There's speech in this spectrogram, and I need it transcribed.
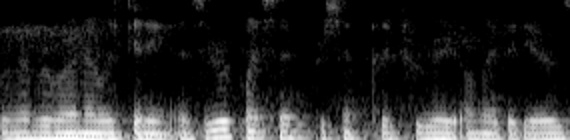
Remember when I was getting a 0.7% click-through rate on my videos,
